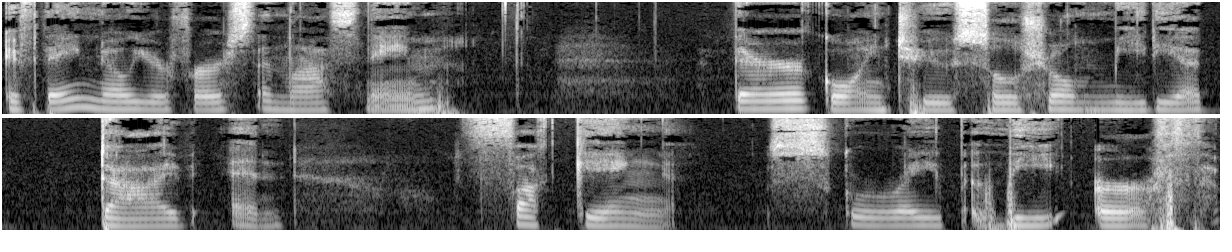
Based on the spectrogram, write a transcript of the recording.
if they know your first and last name they're going to social media dive and fucking scrape the earth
